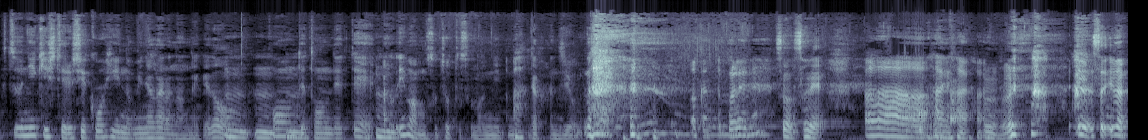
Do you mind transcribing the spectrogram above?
普通に息してるし、コーヒー飲みながらなんだけど、うんうんうんポーンって飛んでて、うんあの今もちょっとその似た感じを。分 かった、これね。そう、それ。ああ、はいはいはい。うん。今、そ今、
